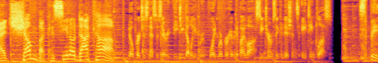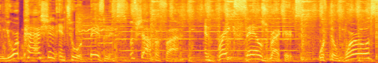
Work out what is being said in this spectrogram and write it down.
at ChumbaCasino.com. No purchase necessary. VGW. Void were prohibited by law. See terms and conditions. 18 plus. Spin your passion into a business with Shopify and break sales records with the world's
